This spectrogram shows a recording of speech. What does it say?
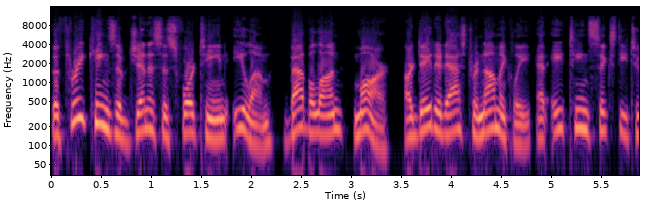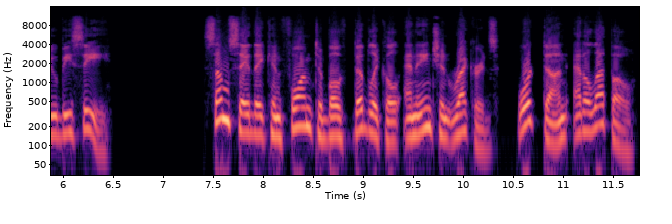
The three kings of Genesis 14, Elam, Babylon, Mar, are dated astronomically at 1862 BC. Some say they conform to both biblical and ancient records, work done at Aleppo.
